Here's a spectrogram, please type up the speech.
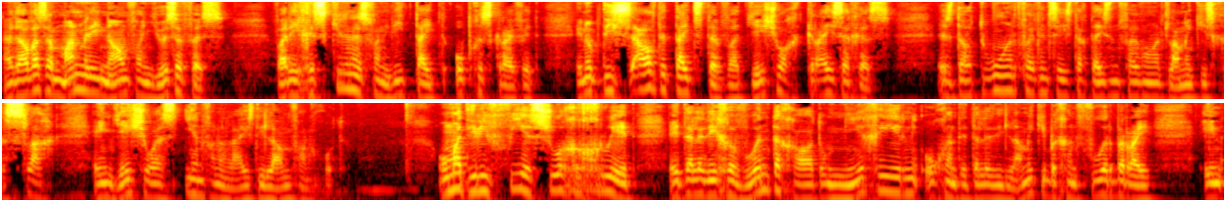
Nou daar was 'n man met die naam van Josefus wat die geskiedenis van hierdie tyd opgeskryf het en op dieselfde tydstip wat Yeshua gekruisig is, is daar 265500 lammetjies geslag en Yeshua is een van hulle, hy is die lam van God. Omdat hierdie fees so gegroei het, het hulle die gewoonte gehad om 9uur in die oggend het hulle die lammetjie begin voorberei en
